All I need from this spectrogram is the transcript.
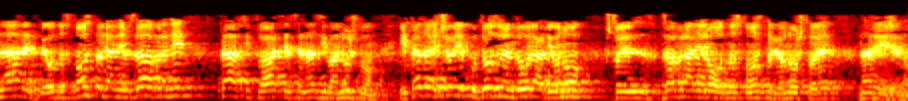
naredbe, odnosno ostavljanjem zabrane, ta situacija se naziva nuždom. I tada je čovjeku dozvoljeno da uradi ono što je zabranjeno, odnosno ostavi ono što je naređeno.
